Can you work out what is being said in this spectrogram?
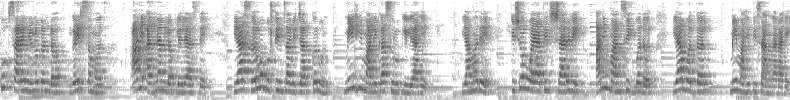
खूप सारे न्यूनगंड गैरसमज आणि अज्ञान लपलेले असते. या सर्व गोष्टींचा विचार करून मी ही मालिका सुरू केली आहे. यामध्ये किशोर वयातील शारीरिक आणि मानसिक बदल याबद्दल मी माहिती सांगणार आहे.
